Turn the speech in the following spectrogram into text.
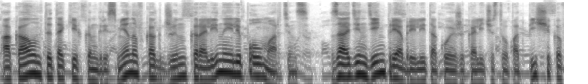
Аккаунты таких конгрессменов, как Джин Каролина или Пол Мартинс, за один день приобрели такое же количество подписчиков,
